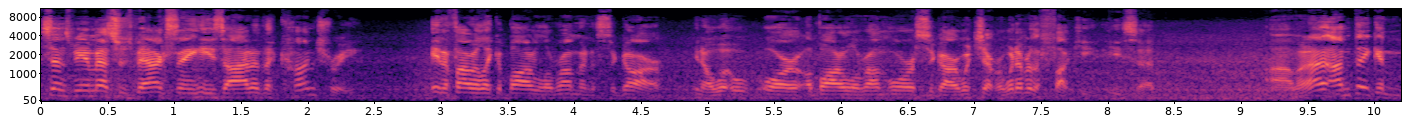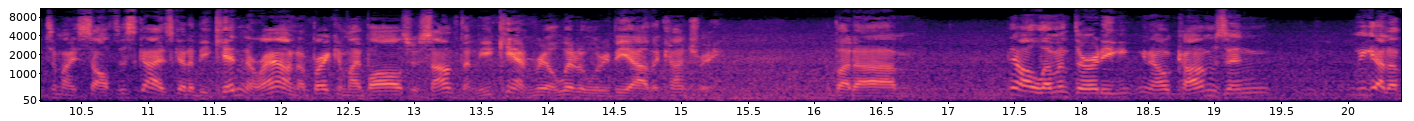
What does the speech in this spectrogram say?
Sends me a message back saying he's out of the country. And if I were like a bottle of rum and a cigar, you know, or a bottle of rum or a cigar, whichever, whatever the fuck he, he said. Um, and I, am thinking to myself, this guy's got to be kidding around or breaking my balls or something. He can't real, literally be out of the country. But, um, you know, 11:30, you know, comes and we got a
